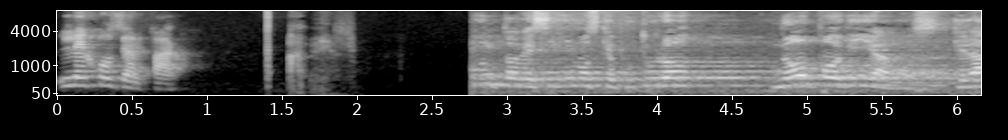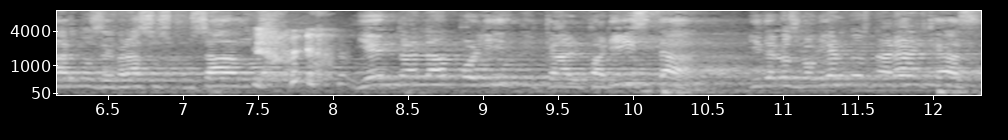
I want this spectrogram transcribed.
lejos de Alfaro. A ver. punto decidimos que futuro no podíamos quedarnos de brazos cruzados y entra la política alfarista y de los gobiernos naranjas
